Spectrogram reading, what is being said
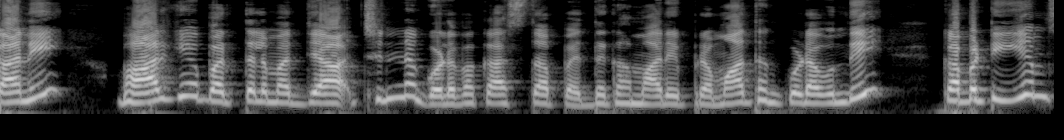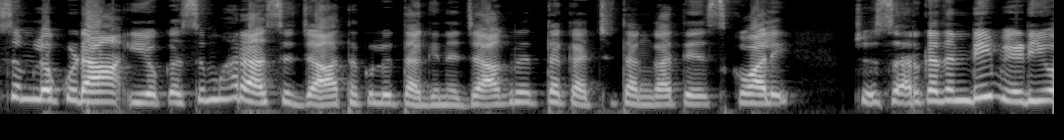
కానీ భార్యాభర్తల మధ్య చిన్న గొడవ కాస్త పెద్దగా మారే ప్రమాదం కూడా ఉంది. కాబట్టి ఈ అంశంలో కూడా ఈ యొక్క సింహరాశి జాతకులు తగిన జాగ్రత్త ఖచ్చితంగా తీసుకోవాలి. చూశారు కదండి వీడియో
